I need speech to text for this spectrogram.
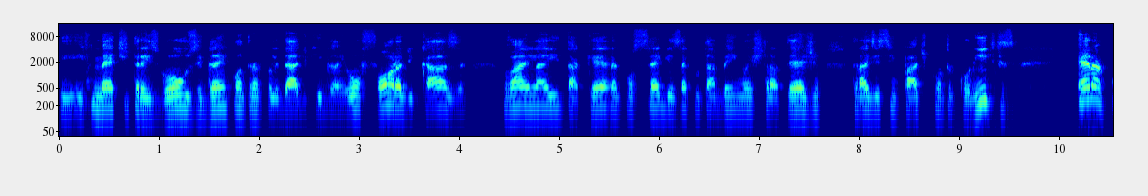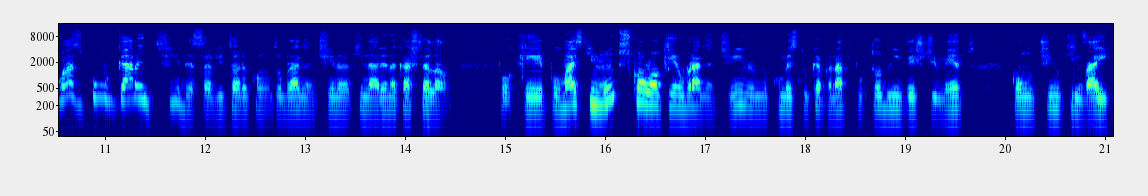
e mete três gols e ganha com a tranquilidade que ganhou, fora de casa, vai lá em Itaquera, consegue executar bem uma estratégia, traz esse empate contra o Corinthians, era quase como garantida essa vitória contra o Bragantino aqui na Arena Castelão. Porque, por mais que muitos coloquem o Bragantino no começo do campeonato por todo o investimento, como um time que vai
